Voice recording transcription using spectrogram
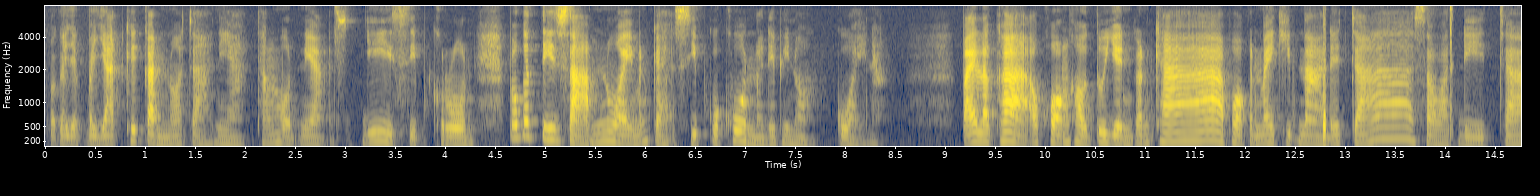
ข้อยก็อยากประหยัดคือกันเนาะจ้ะเนี่ย ทั้งหมดเนี่ยยี่สิบโครนปกติสามหน่วยมันแก็สิบกว่าโครนเลยเด้พี่น้องกล้วยนะ ละค่ะ เอาของเขาตู้เย็นก่อนค่ะ พอกันไม่คลิปหน้าได้อจ้า สวัสดีจ้า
